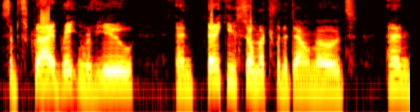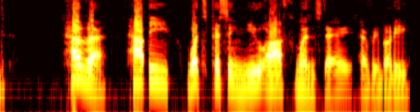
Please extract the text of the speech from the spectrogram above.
subscribe, rate, and review. And thank you so much for the downloads. And have a happy What's Pissing You Off Wednesday, everybody.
